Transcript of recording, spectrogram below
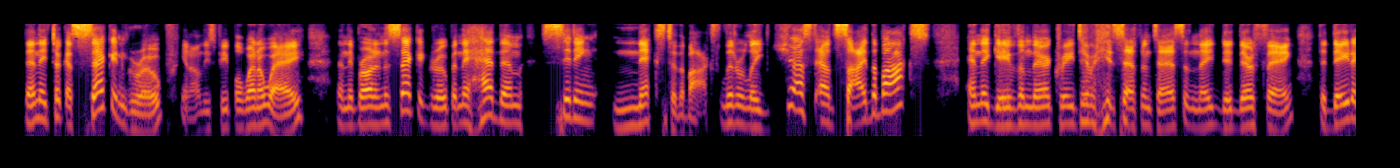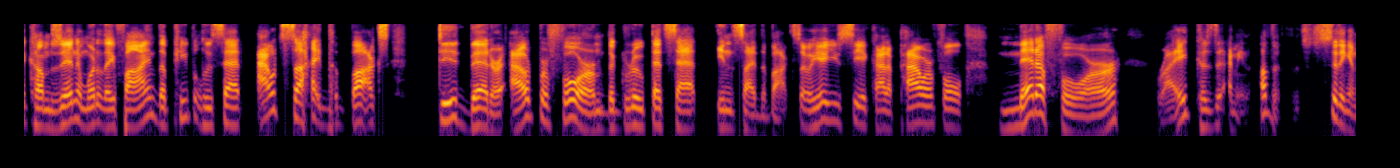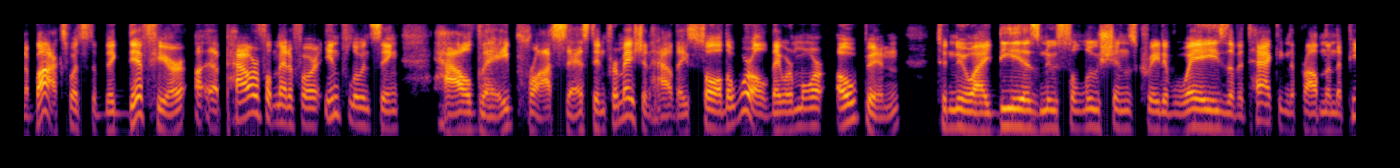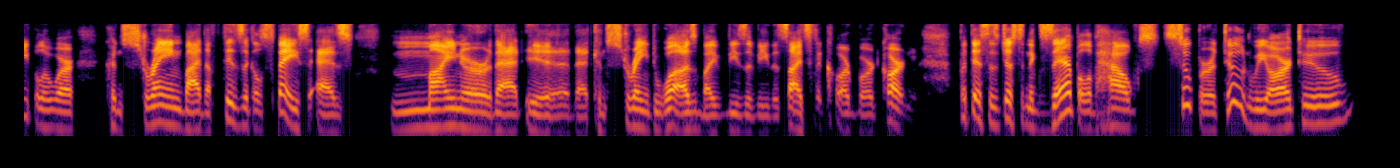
Then they took a second group, you know, these people went away, and they brought in a second group and they had them sitting next to the box, literally just outside the box. And they gave them their creativity assessment test and they did their thing. The data comes in, and what do they find? The people who sat outside the box did better, outperformed the group that sat inside the box. So here you see a kind of powerful metaphor right? Because I mean, other sitting in a box, what's the big diff here? A, a, powerful metaphor influencing how they processed information, how they saw the world. They were more open to new ideas, new solutions, creative ways of attacking the problem than the people who were constrained by the physical space as minor that uh, that constraint was by vis-a-vis the size of the cardboard carton. But this is just an example of how super attuned we are to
